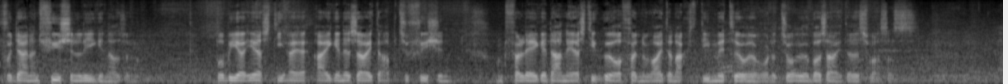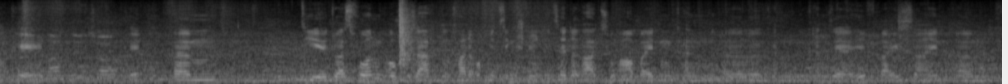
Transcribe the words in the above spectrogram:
vor deinen Füßen liegen. Also probiere erst die eigene Seite abzufischen und verlege dann erst die Öhrchen weiter nach die Mitte oder zur Oberseite des Wassers. Okay. okay. Ähm, die, du hast vorhin auch gesagt, gerade auch mit Singschnüren etc. zu arbeiten kann, äh, kann, kann sehr hilfreich sein. Ähm,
